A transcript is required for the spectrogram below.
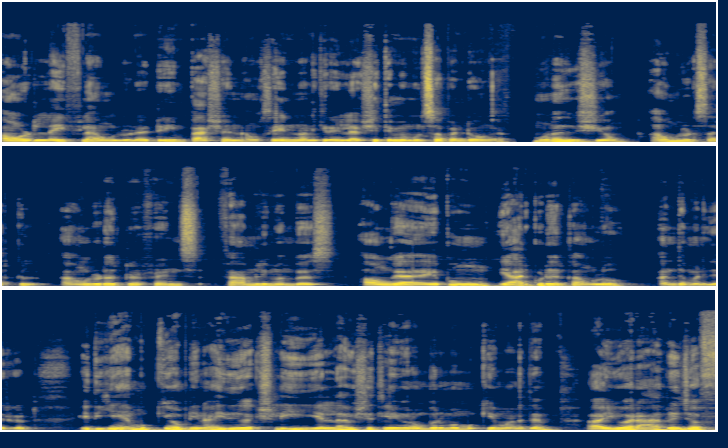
அவங்களோட லைஃப்பில் அவங்களோட ட்ரீம் பேஷன் அவங்க செய்யணும்னு நினைக்கிற எல்லா விஷயத்தையுமே முழுசாக பண்ணுவாங்க மூணாவது விஷயம் அவங்களோட சர்க்கிள் அவங்களோட இருக்கிற ஃப்ரெண்ட்ஸ் ஃபேமிலி மெம்பர்ஸ் அவங்க எப்பவும் யார் கூட இருக்காங்களோ அந்த மனிதர்கள். இது ஏன் முக்கியம் அப்படின்னா இது ஆக்சுவலி எல்லா விஷயத்துலையும் ரொம்ப ரொம்ப முக்கியமானது. Your average of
